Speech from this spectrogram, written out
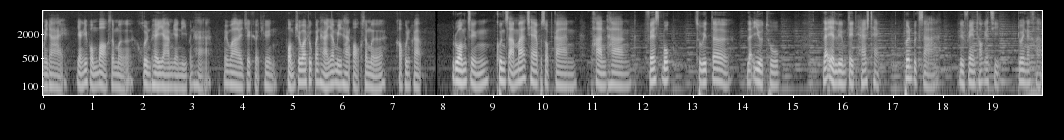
ไม่ได้ อย่างที่ผมบอกเสมอ คุณพยายามอย่าหนีปัญหา ไม่ว่าอะไรจะเกิดขึ้น ผมเชื่อว่าทุกปัญหาย่อมมีทางออกเสมอ ขอบคุณครับ รวมถึงคุณสามารถแชร์ประสบการณ์ ผ่านทาง Facebook Twitter และ YouTube และอย่าลืมติด Hashtag เพื่อนปรึกษาหรือ f r ร e n d t a l k ด้วยนะครับ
